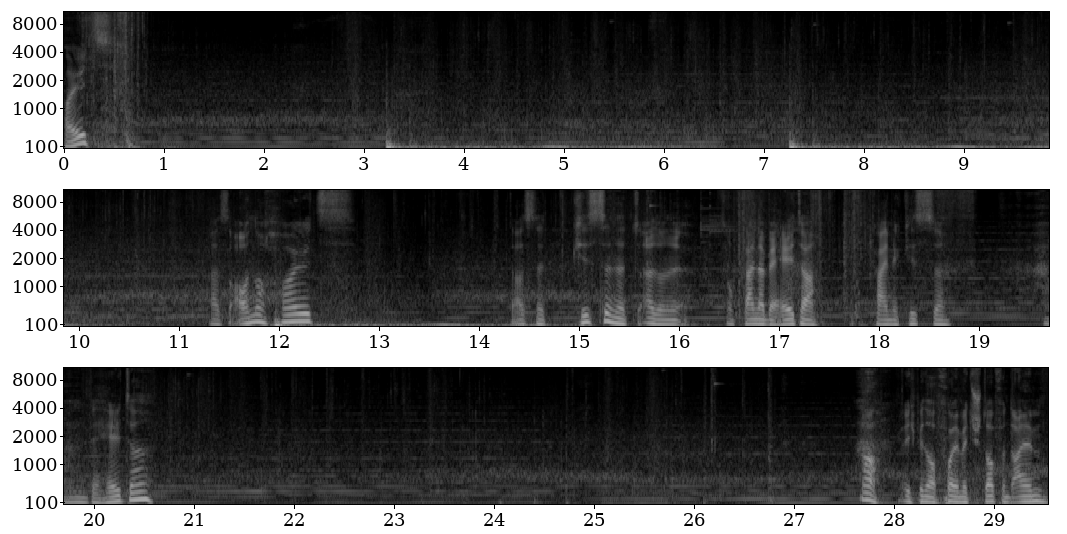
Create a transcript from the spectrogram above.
Holz. Ist auch noch Holz. Da ist eine Kiste, eine, also eine, so ein kleiner Behälter. Keine Kiste. Ein Behälter. Ah, ich bin auch voll mit Stoff und allem.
